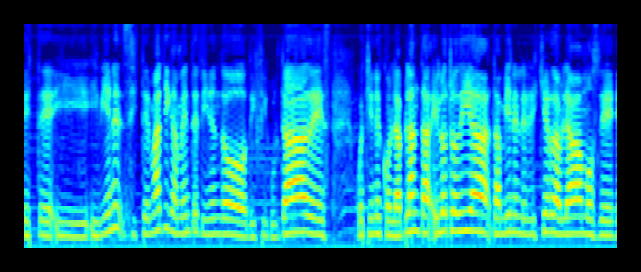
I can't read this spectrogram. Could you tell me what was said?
este, y, y vienen sistemáticamente teniendo dificultades, cuestiones con la planta. El otro día también en la izquierda hablábamos de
